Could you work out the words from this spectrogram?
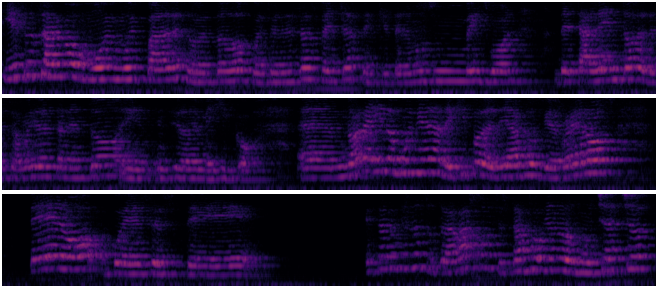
Y eso es algo muy, muy padre, sobre todo pues en estas fechas en que tenemos un béisbol de talento, de desarrollo de talento en, en Ciudad de México. Em, no le ha ido muy bien al equipo de Diablos Guerreros, pero pues este están haciendo su trabajo, se están fogueando los muchachos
